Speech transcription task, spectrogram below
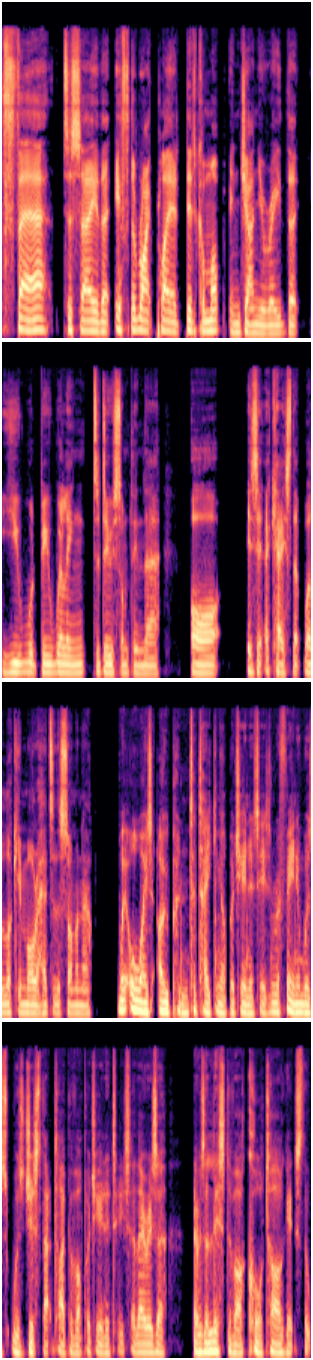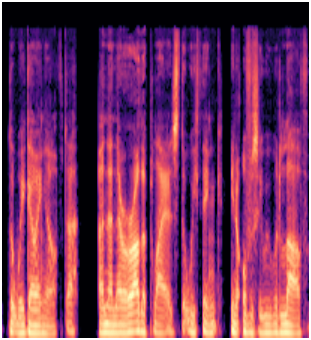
fair to say that if the right player did come up in January, that you would be willing to do something there, or is it a case that we're looking more ahead to the summer now? We're always open to taking opportunities, and Raphinha was was just that type of opportunity. So there is a there is a list of our core targets that, that we're going after, and then there are other players that we think you know obviously we would love,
